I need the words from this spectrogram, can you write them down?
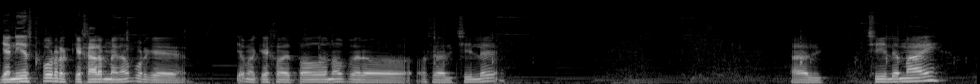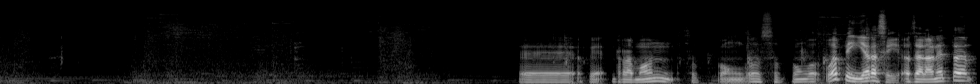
Ya ni es por quejarme, ¿no? Porque yo me quejo de todo, ¿no? Pero, o sea, el chile... Al chile, Mai. Eh, Ramón, supongo, supongo. Voy a pinguear así. O sea, la neta,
